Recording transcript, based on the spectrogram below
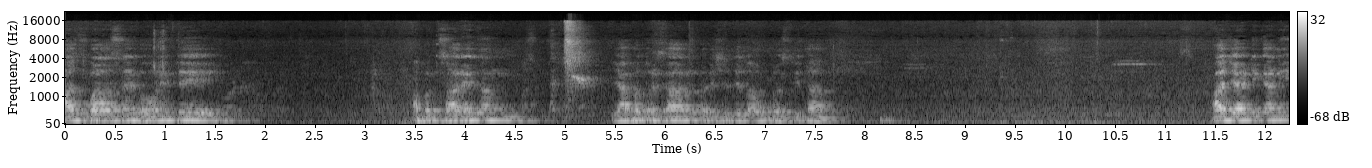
आज बाळासाहेब भवन येथे आपण सारेजण या पत्रकार परिषदेला उपस्थित आहात. आज या ठिकाणी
